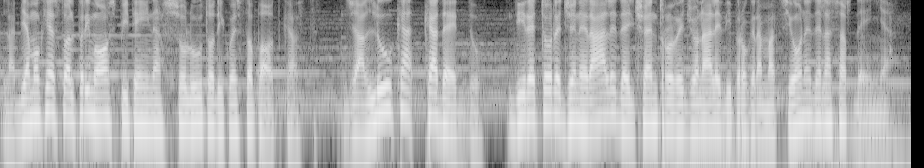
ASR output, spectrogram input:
L'abbiamo chiesto al primo ospite in assoluto di questo podcast, Gianluca Cadeddu, direttore generale del Centro regionale di programmazione della Sardegna.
